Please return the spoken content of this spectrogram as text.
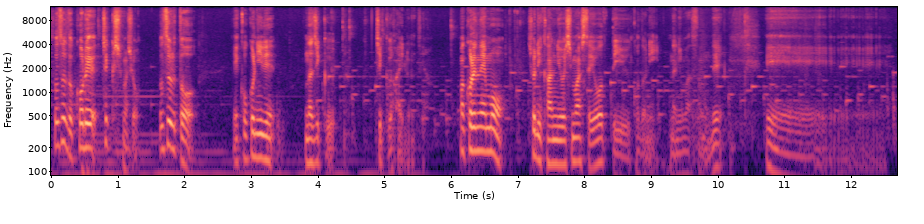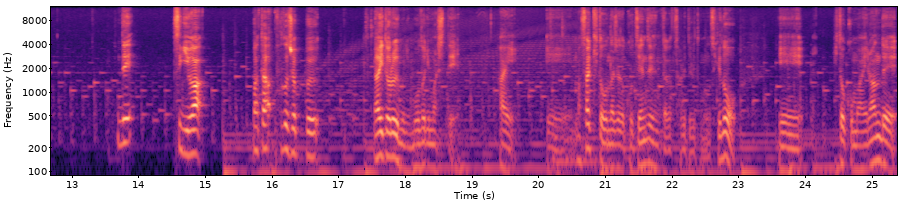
そうするとこれチェックしましょう。そうすると、えここにね、同じくチェックが入るんですよ。まあ、これね、もう処理完了しましたよっていうことになりますんで、えー、で、次は、また Photoshop ライトルームに戻りまして、はい、えー、まあ、さっきと同じだとこう全然選択されてると思うんですけど、えー、1コマ選んで、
